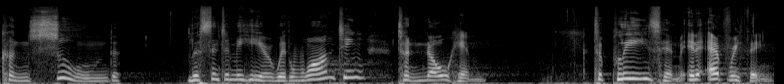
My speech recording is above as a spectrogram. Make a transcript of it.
consumed, listen to me here, with wanting to know Him, to please Him in everything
